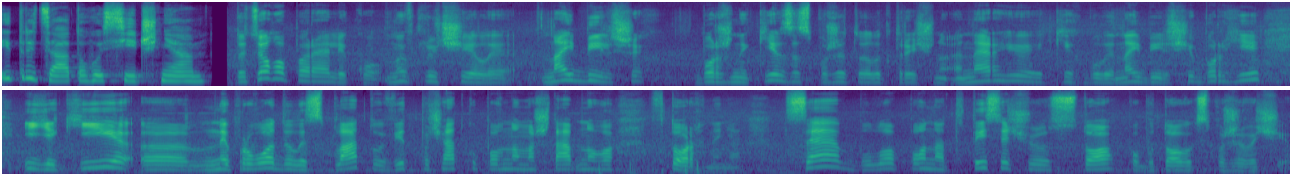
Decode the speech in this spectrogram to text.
і 30 січня. До цього переліку ми включили найбільших боржників за спожиту електричну енергію, яких були найбільші борги, і які е, не проводили сплату від початку повномасштабного вторгнення. Це було понад 1100 побутових споживачів.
